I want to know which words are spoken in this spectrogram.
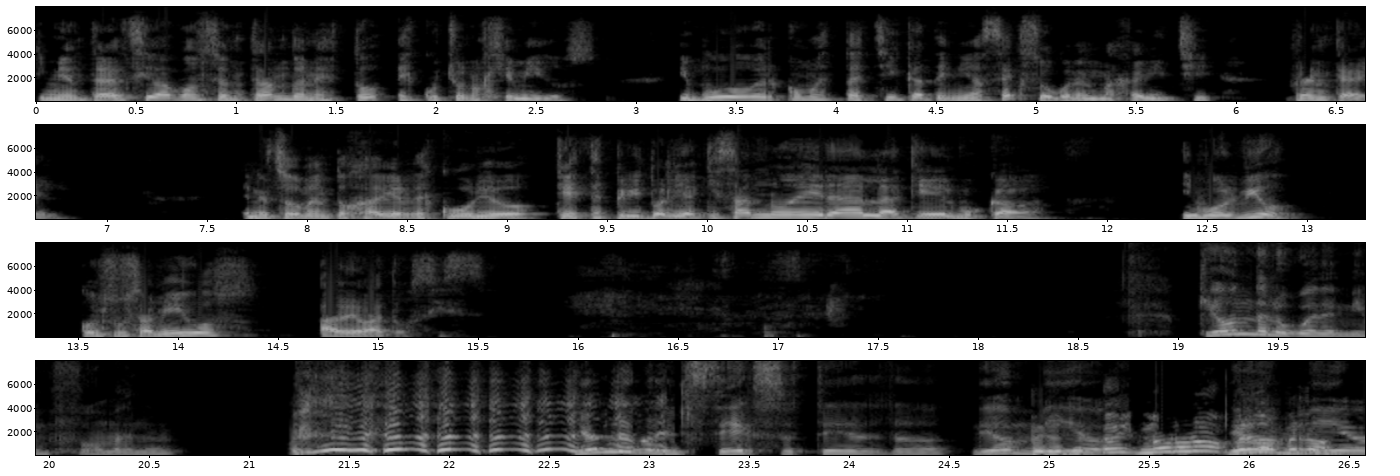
y mientras él se iba concentrando en esto, escuchó unos gemidos y pudo ver cómo esta chica tenía sexo con el Maharishi frente a él. En ese momento Javier descubrió que esta espiritualidad quizás no era la que él buscaba y volvió con sus amigos a Debatosis. ¿Qué onda los buenos ninfómanos? ¿Qué onda con el sexo ustedes dos? Dios Pero mío. estoy- No, no, no, Dios perdón, perdón. mío.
